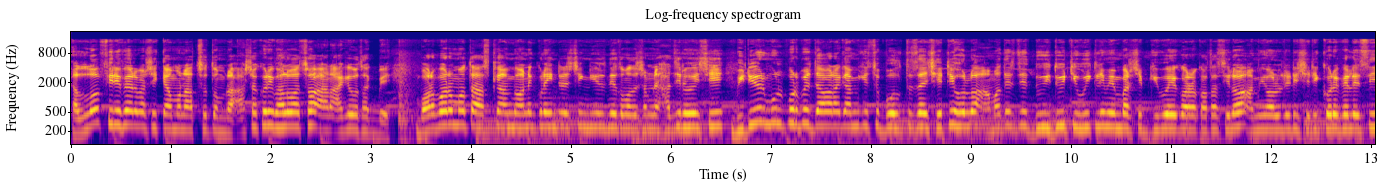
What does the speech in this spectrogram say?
হ্যালো ফ্রি ফায়ারবাসী কেমন আছো তোমরা? আশা করি ভালো আছো আর আগেও থাকবে। বরাবর মতো আজকে আমি অনেকগুলো ইন্টারেস্টিং নিউজ নিয়ে তোমাদের সামনে হাজির হয়েছি। ভিডিওর মূল পর্বে যাওয়ার আগে আমি কিছু বলতে চাই, সেটি হলো আমাদের যে দুই, দুইটি উইকলি মেম্বারশিপ গিভওয়ে করার কথা ছিল, আমি অলরেডি সেটি করে ফেলেছি।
